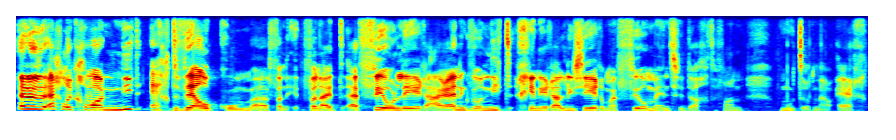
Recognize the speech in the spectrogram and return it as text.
En dat is eigenlijk gewoon niet echt welkom uh, van, vanuit uh, veel leraren. En ik wil niet generaliseren, maar veel mensen dachten van, moet dat nou echt?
